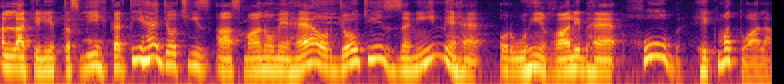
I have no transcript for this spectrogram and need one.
اللہ کے لیے تسبیح کرتی ہے جو چیز آسمانوں میں ہے اور جو چیز زمین میں ہے اور وہی غالب ہے، خوب حکمت والا۔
